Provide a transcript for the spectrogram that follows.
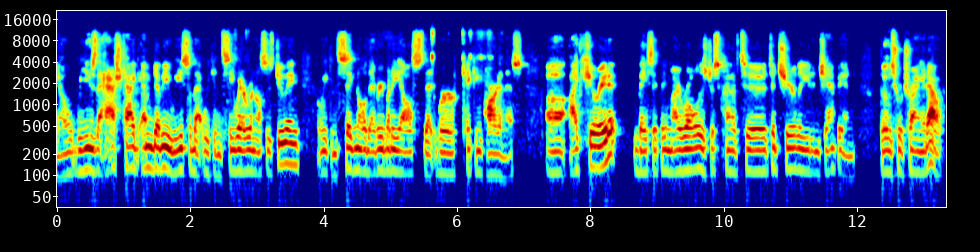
You know, we use the hashtag MWE so that we can see what everyone else is doing and we can signal to everybody else that we're taking part in this. Uh, I curate it. Basically, my role is just kind of to to cheerlead and champion those who are trying it out.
